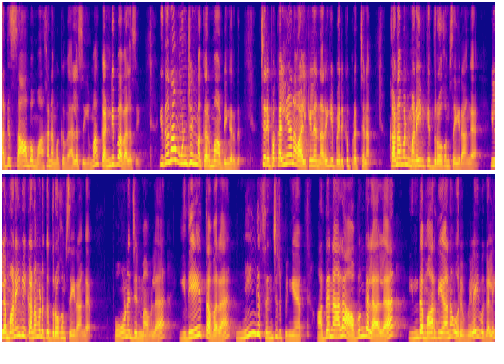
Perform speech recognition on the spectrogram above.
அது சாபமாக நமக்கு வேலை செய்யுமா? கண்டிப்பாக வேலை செய்யும். இதுதான் முன்ஜென்ம கர்மா அப்படிங்கிறது. சரி இப்போ கல்யாண வாழ்க்கையில் நிறைய பேருக்கு பிரச்சனை. கணவன் மனைவிக்கு துரோகம் செய்கிறாங்க இல்லை மனைவி கணவனுக்கு துரோகம் செய்கிறாங்க போன ஜென்மாவில் இதே தவிர நீங்கள் செஞ்சுருப்பீங்க. அதனால் அவங்களால இந்த மாதிரியான ஒரு விளைவுகளை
